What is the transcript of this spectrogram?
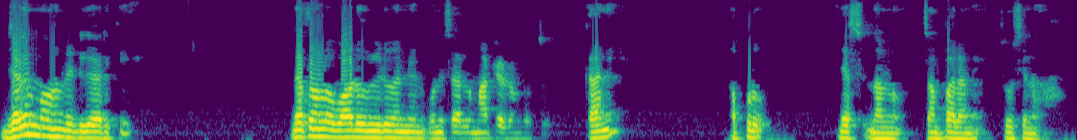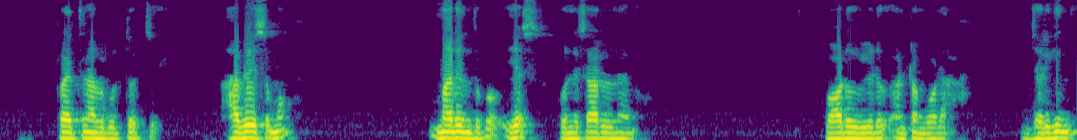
జగన్మోహన్ రెడ్డి గారికి గతంలో వాడు వీడు అని నేను కొన్నిసార్లు మాట్లాడుండొచ్చు కానీ అప్పుడు ఎస్ నన్ను చంపాలని చూసిన ప్రయత్నాలు గుర్తొచ్చి ఆవేశము మరెందుకు? ఎస్ కొన్నిసార్లు నేను వాడు వీడు అంటం కూడా జరిగింది.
